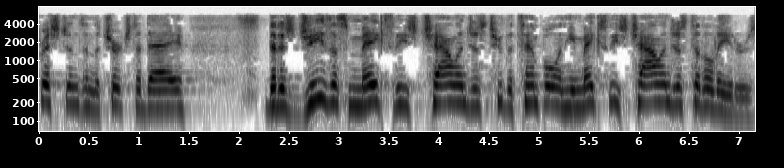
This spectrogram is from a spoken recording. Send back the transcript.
Christians in the church today. That as Jesus makes these challenges to the temple and he makes these challenges to the leaders,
